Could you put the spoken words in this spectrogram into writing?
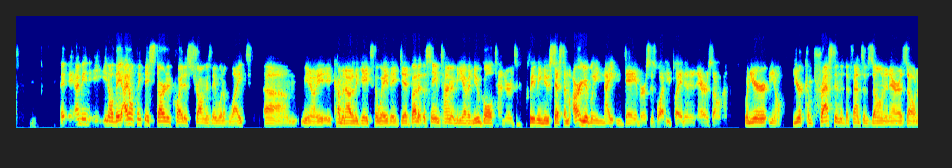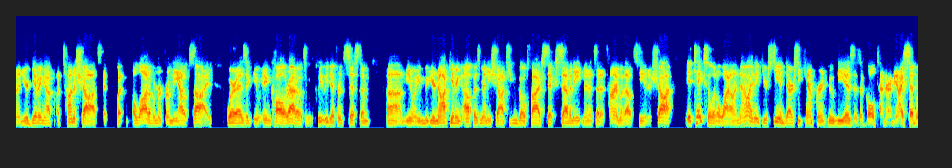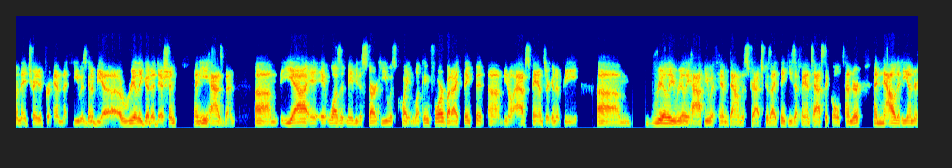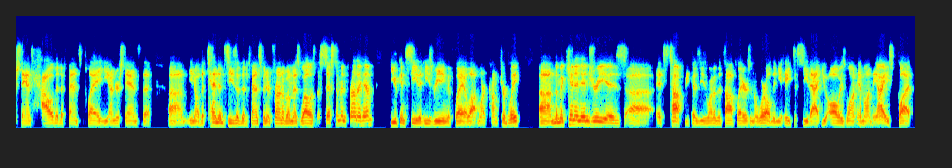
I mean, you know, they I don't think they started quite as strong as they would have liked. Um, you know, coming out of the gates the way they did. But at the same time, I mean, you have a new goaltender. It's a completely new system, arguably night and day versus what he played in, in Arizona. When you're, you know, you're compressed in the defensive zone in Arizona and you're giving up a ton of shots, but a lot of them are from the outside. Whereas in Colorado, it's a completely different system. Um, you know, you're not giving up as many shots. You can go five, six, seven, eight minutes at a time without seeing a shot. It takes a little while. And now I think you're seeing Darcy Kuemper and who he is as a goaltender. I mean, I said when they traded for him that he was going to be a, a, really good addition, and he has been. Um, yeah, it, it, wasn't maybe the start he was quite looking for, but I think that, um, you know, Avs fans are going to be um, really, really happy with him down the stretch because I think he's a fantastic goaltender. And now that he understands how the defense play, he understands the um, you know the tendencies of the defenseman in front of him as well as the system in front of him. You can see that he's reading the play a lot more comfortably. Um, the MacKinnon injury is uh, it's tough because he's one of the top players in the world, and you hate to see that. You always want him on the ice, but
